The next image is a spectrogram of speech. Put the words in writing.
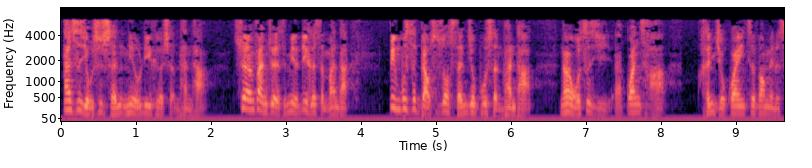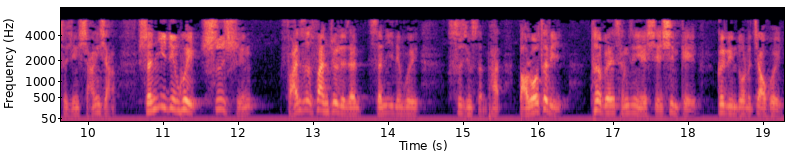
但是有时神没有立刻审判他。虽然犯罪是没有立刻审判他，并不是表示说神就不审判他。那我自己啊观察。很久关于这方面的事情，想一想，神一定会施行，凡是犯罪的人，神一定会施行审判。保罗这里特别曾经也写信给哥林多的教会，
